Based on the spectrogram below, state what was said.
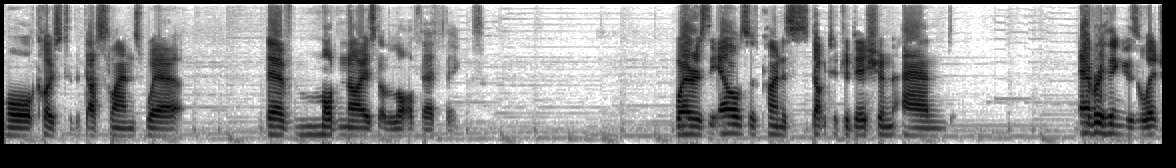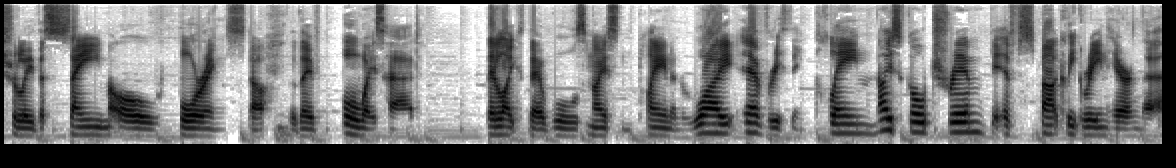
more close to the Dustlands, where they've modernized a lot of their things. Whereas the elves have kind of stuck to tradition, and everything is literally the same old boring stuff that they've always had. They like their walls nice and plain and white, everything clean, nice gold trim, bit of sparkly green here and there.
